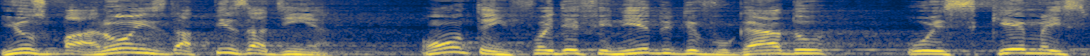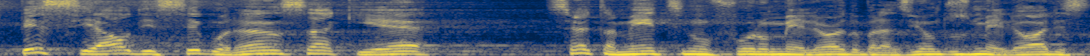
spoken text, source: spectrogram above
e os Barões da Pisadinha. Ontem foi definido e divulgado o esquema especial de segurança, que é, certamente, se não for o melhor do Brasil, um dos melhores,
